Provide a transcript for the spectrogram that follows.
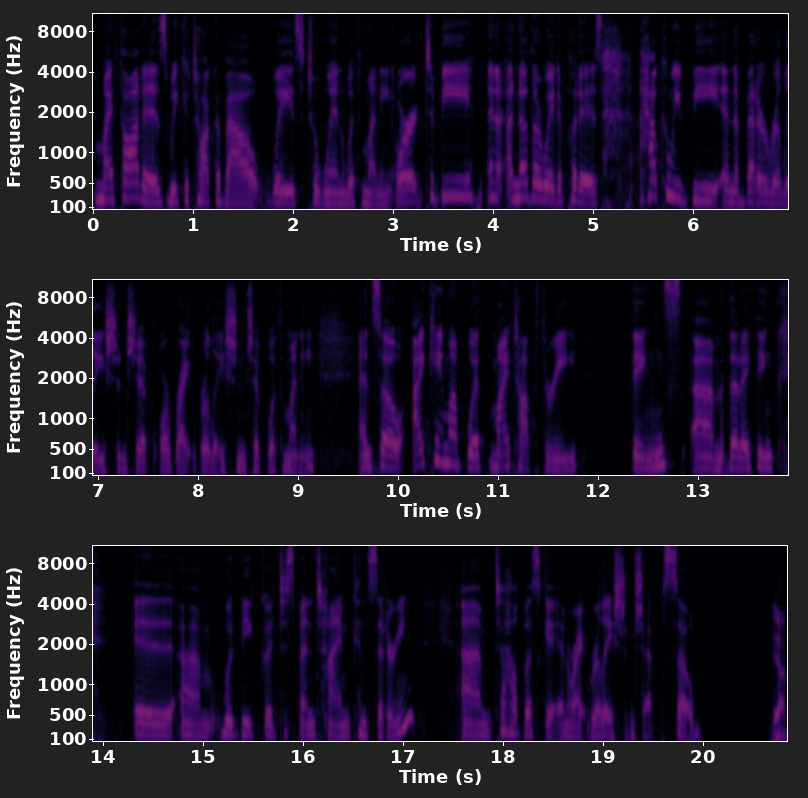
my thought is we could talk about ways to win with money or to be and another way to put it is how can we be in a better relationship or right relationship with money and so i came up with my top three things um, that i think is, um, would be good to spend time considering um, to help us get in right relationships so Yeah.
